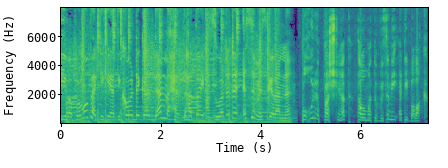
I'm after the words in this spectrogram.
ඊව ප්‍රමෝ පැක් එක ඇති කෝඩ් එක දැම්ම හැත්ත හතයි අසුවටට SMS කරන්න. පොහොර ප්‍රශ්නයත් තවමත් විසඳී ඇති බවක්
